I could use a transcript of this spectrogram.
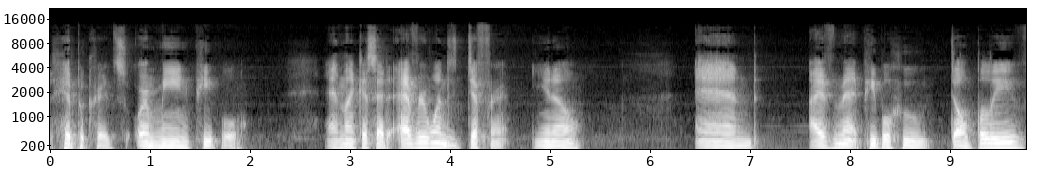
hypocrites or mean people and like I said, everyone's different, you know? And I've met people who don't believe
